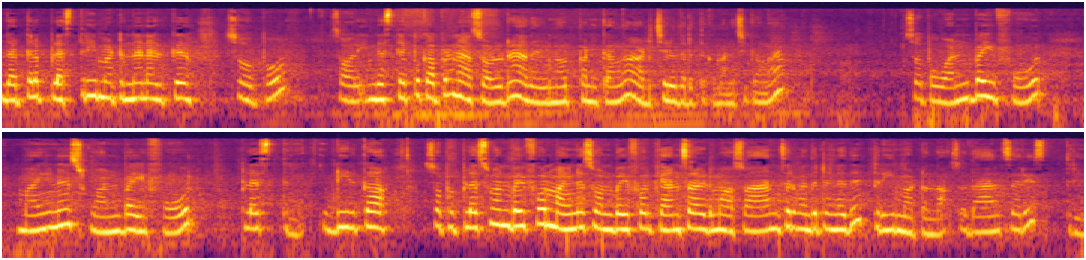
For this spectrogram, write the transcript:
இந்த இடத்துல ப்ளஸ் த்ரீ மட்டும்தானே இருக்குது ஸோ அப்போது சாரி இந்த ஸ்டெப்புக்கு அப்புறம் நான் சொல்கிறேன் அதை நோட் பண்ணிக்கோங்க. அடிச்சு எழுதுறதுக்கு மன்னிச்சிக்கோங்க. ஸோ இப்போ one by four minus one by four plus three இப்படி இருக்கா? ஸோ இப்போ plus one by four minus one by four cancel ஆகிடுமா ஸோ ஆன்சர் வந்துட்டு என்னது? த்ரீ மட்டும்தான். So the answer is three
